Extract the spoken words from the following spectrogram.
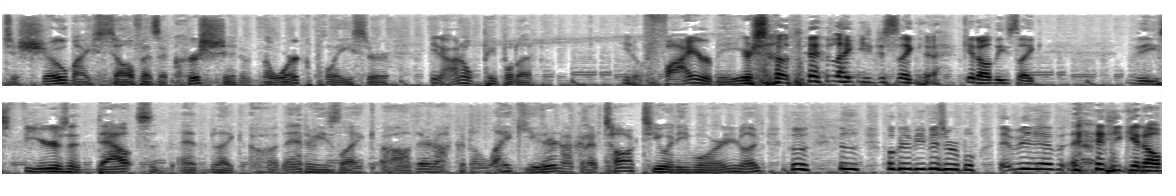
to show myself as a Christian in the workplace, or you know, I don't want people to, you know, fire me or something. like you just like Yeah. get all these like these fears and doubts and, and like oh the enemy's like oh they're not gonna like you they're not gonna talk to you anymore and you're like oh, I'm gonna be miserable and you get all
